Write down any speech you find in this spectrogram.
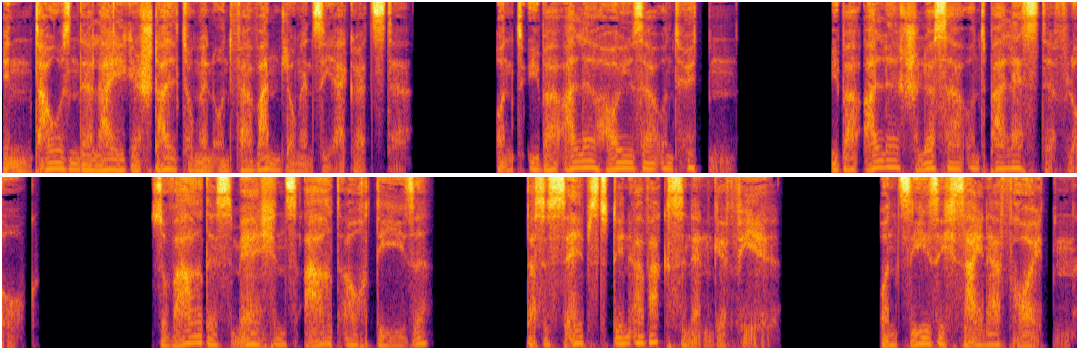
in tausenderlei Gestaltungen und Verwandlungen sie ergötzte, und über alle Häuser und Hütten über alle Schlösser und Paläste flog. So war des Märchens Art auch diese, dass es selbst den Erwachsenen gefiel und sie sich seiner freuten,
